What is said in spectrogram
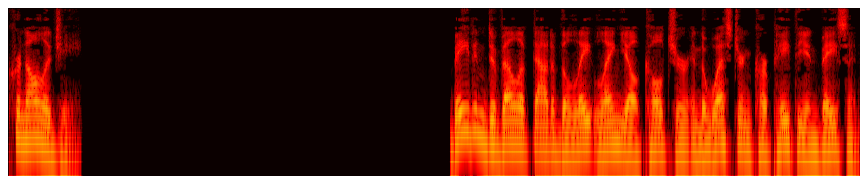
Chronology Baden developed out of the late Lengyel culture in the western Carpathian Basin.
